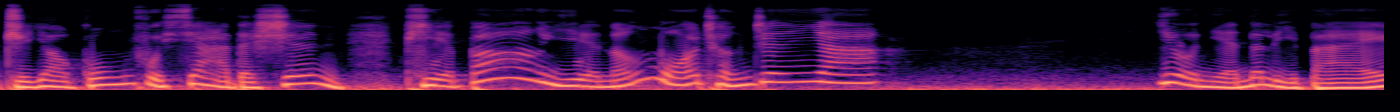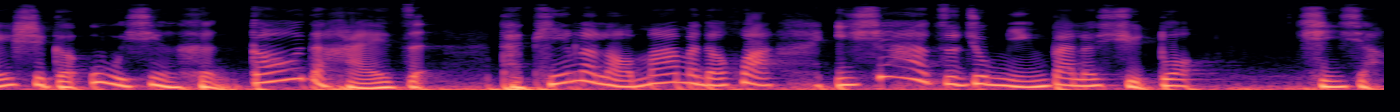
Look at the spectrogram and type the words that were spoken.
只要功夫下得深，铁棒也能磨成针呀。幼年的李白是个悟性很高的孩子，他听了老妈妈的话，一下子就明白了许多，心想：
